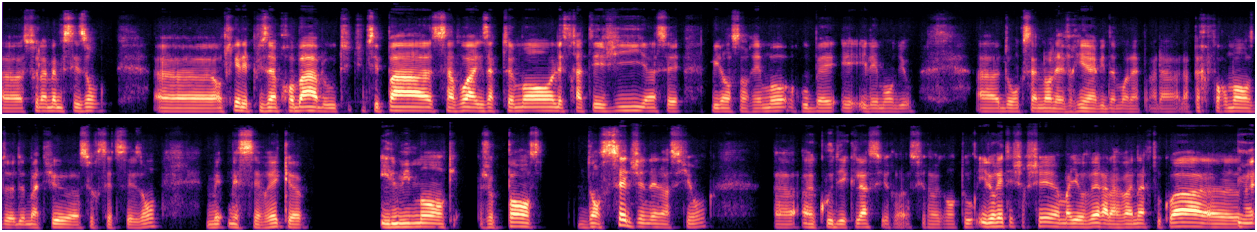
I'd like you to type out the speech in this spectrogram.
euh, sur la même saison. Euh, en tout cas, les plus improbables, où tu ne sais pas savoir exactement les stratégies. Hein, c'est Milan-San Remo, Roubaix et, les mondiaux. Euh, donc, ça n'enlève rien, évidemment, à la, performance de, Mathieu sur cette saison. Mais, mais c'est vrai qu'il lui manque, je pense, dans cette génération, euh, un coup d'éclat sur, euh, sur un grand tour. Il aurait été chercher un maillot vert à la Van Aert ou quoi. Euh,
